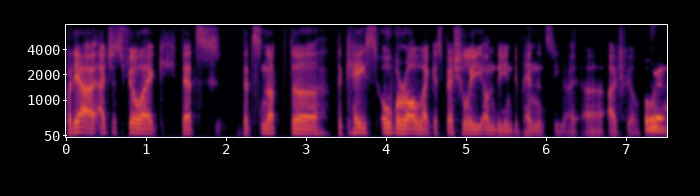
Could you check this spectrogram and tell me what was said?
but yeah I, I, just feel like that's that's not the the case overall like especially on the independent scene i uh, i feel oh yeah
